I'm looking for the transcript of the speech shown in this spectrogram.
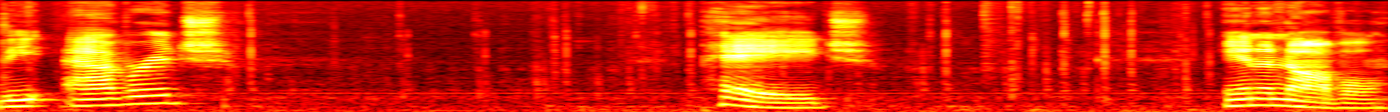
the average page in a novel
